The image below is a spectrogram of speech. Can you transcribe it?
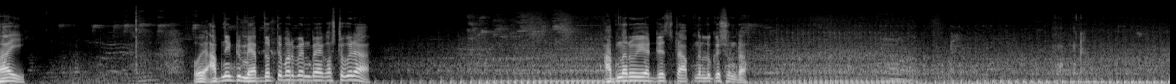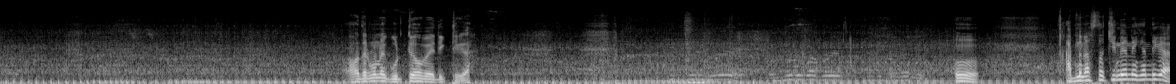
ভাই ওই আপনি একটু ম্যাপ ধরতে পারবেন ভাই কষ্ট করে আপনার ওই অ্যাড্রেসটা আপনার লোকেশনটা আমাদের মনে ঘুরতে হবে এদিক থেকে। হুম। আপনি রাস্তা চিনেন এখান থেকে?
